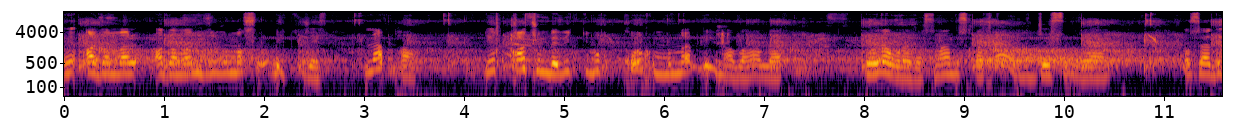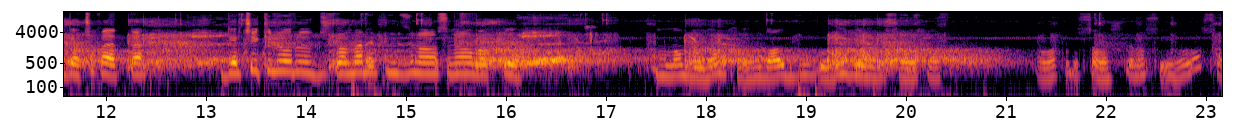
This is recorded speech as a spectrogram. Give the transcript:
E, adamlar, adamların bizi vurmasını bekleyeceğiz? Ne yapalım? Diyor kaçın bebek gibi korkun bunlar değil Allah Allah. Böyle vuracaksın ha biz kaçmayız cesuruz ha. O sırada gerçek hayatta geri çekiliyoruz. Düşmanlar hepimizin anasını ağlattı. Ulan böyle bakalım daha düz dolu geliyor savaşlar. Allah de savaşta nasıl yeniyorlarsa.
